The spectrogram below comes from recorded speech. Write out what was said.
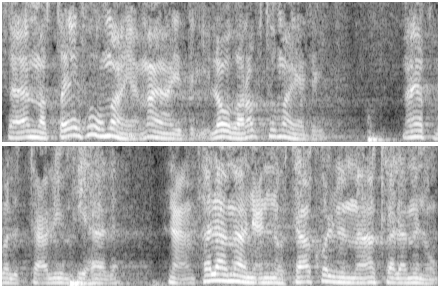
فأما الطير فهو ما ما يدري. لو ضربته ما يدري. ما يقبل التعليم في هذا. نعم فلا مانع أنه تأكل مما أكل منه.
